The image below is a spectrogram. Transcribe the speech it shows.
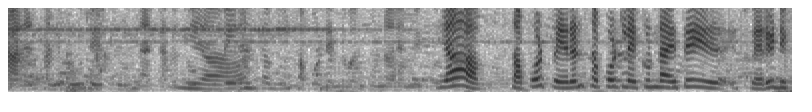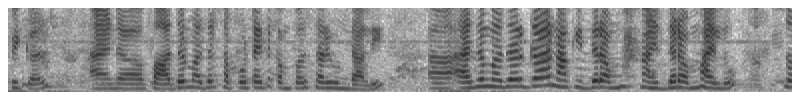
టాలెంట్స్ అన్ని ప్రూవ్ చేసుకుంటున్నారు కదా. పేరెంట్స్ మీ సపోర్ట్ ఎంత వరకు ఉండాలి మీకు యా సపోర్ట్ పేరెంట్స్ సపోర్ట్ లేకుండా అయితే it's very difficult. And father mother support అయితే కంపల్సరీ ఉండాలి. యాజ్ ఎ మదర్గా నాకు ఇద్దరు అమ్మ ఇద్దరు అమ్మాయిలు. సో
